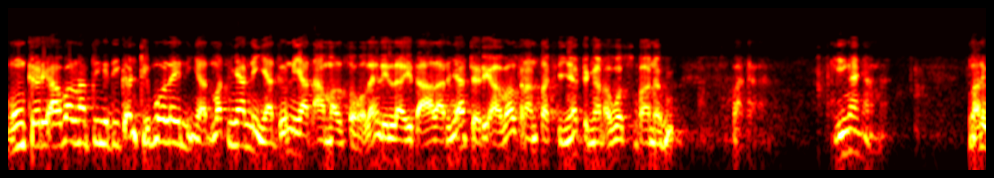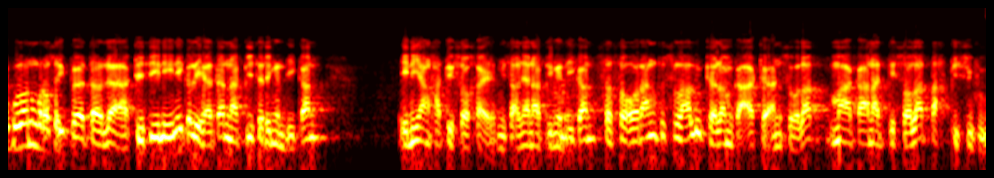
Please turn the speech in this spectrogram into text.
Wong dari awal Nabi ngedikan dimulai niat. Maksudnya niat itu niat amal soleh. Lillahi ta'alanya dari awal transaksinya dengan Allah subhanahu wa ta'ala. Hingga nyaman. Nanti pulau ngerasa ibadah lah. Di sini ini kelihatan Nabi sering ngendikan ini yang hati sokai. Misalnya Nabi ngendikan seseorang itu selalu dalam keadaan sholat maka nanti sholat tahbisuhu.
